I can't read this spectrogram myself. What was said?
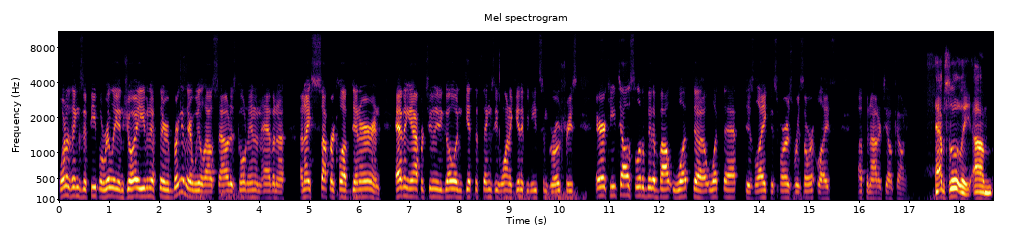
one of the things that people really enjoy, even if they're bringing their wheelhouse out, is going in and having a, a nice supper club dinner and having the opportunity to go and get the things you want to get if you need some groceries. Eric, can you tell us a little bit about what uh, what that is like as far as resort life up in Otter Tail County? Absolutely. Um,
